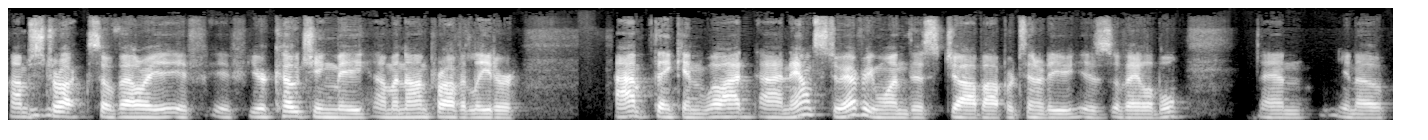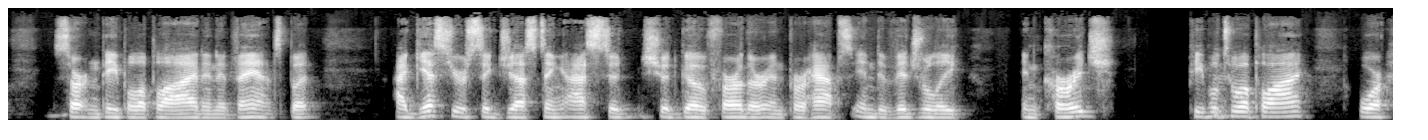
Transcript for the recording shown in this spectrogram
i'm mm-hmm. struck so valerie if if you're coaching me i'm a nonprofit leader i'm thinking well I, I announced to everyone this job opportunity is available and you know certain people applied in advance, but I guess you're suggesting I should should go further and perhaps individually encourage people mm-hmm. to apply, or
